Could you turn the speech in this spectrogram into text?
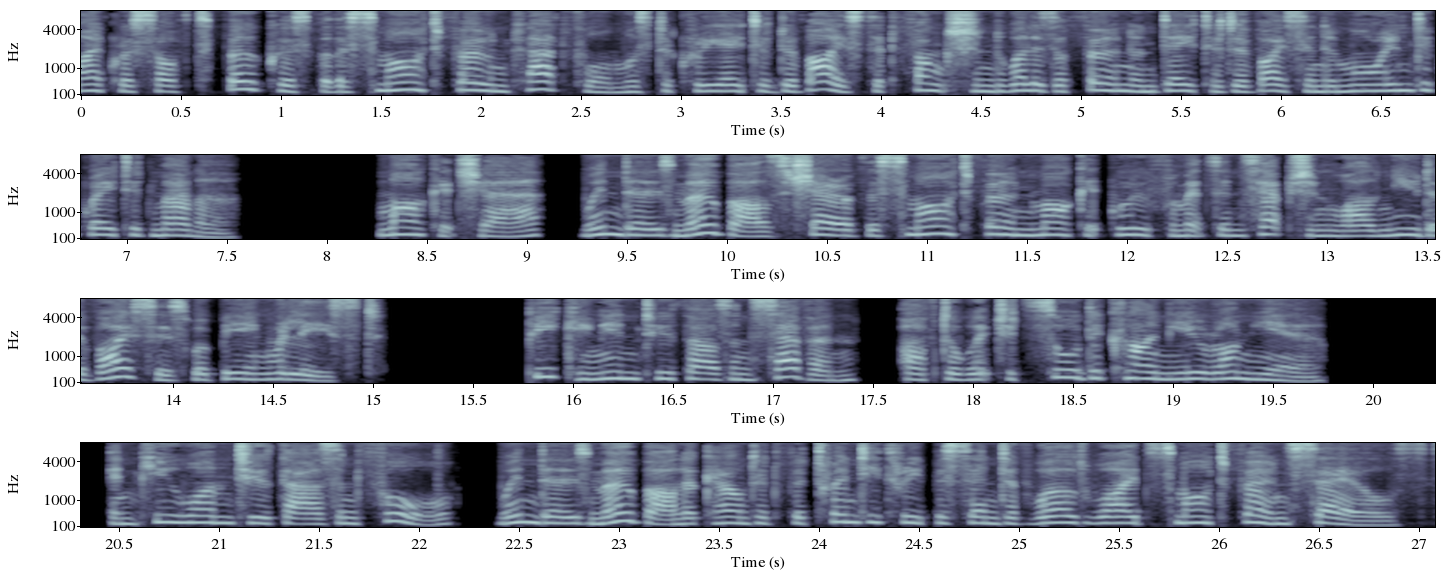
Microsoft's focus for the smartphone platform was to create a device that functioned well as a phone and data device in a more integrated manner. Market share Windows Mobile's share of the smartphone market grew from its inception while new devices were being released. Peaking in 2007, after which it saw decline year-on-year. In Q1 2004, Windows Mobile accounted for 23% of worldwide smartphone sales.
